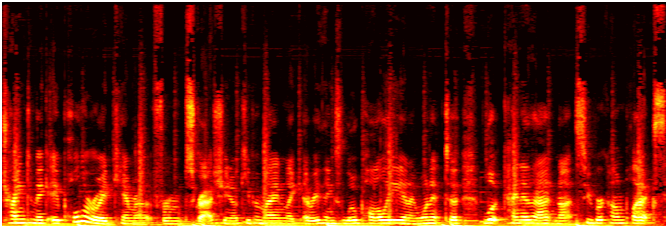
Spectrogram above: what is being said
trying to make a Polaroid camera from scratch. You know, keep in mind like everything's low poly and I want it to look kind of that, not super complex.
